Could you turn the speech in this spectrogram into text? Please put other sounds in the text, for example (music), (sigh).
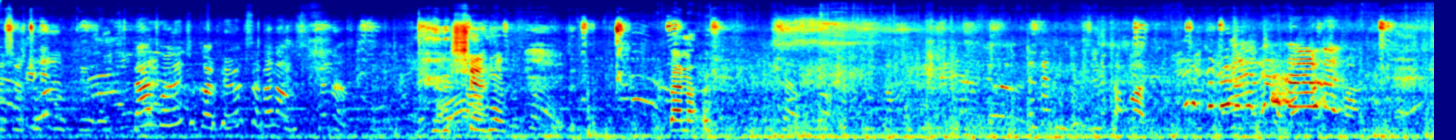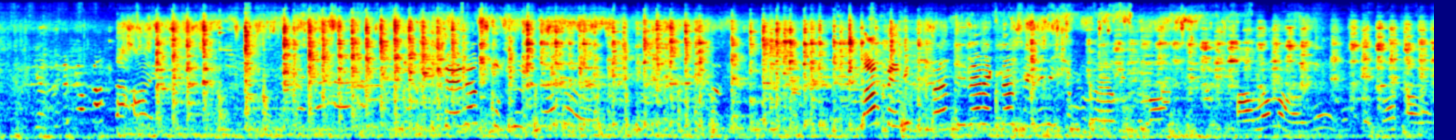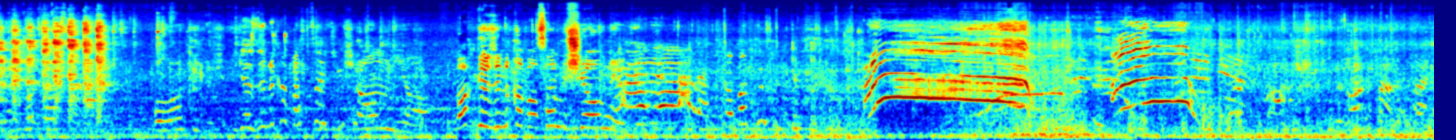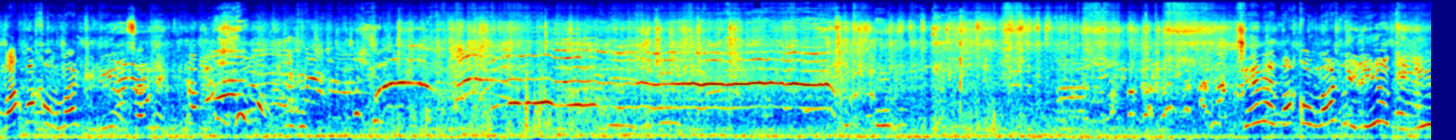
arkadaşlar çok korkuyorum. Ben bunun için korkuyorum yoksa ben alışkınım. Şey, (laughs) ben Eze'nin gözünü kapat. Gözünü kapat. Gözünü kapat daha iyi. şeyler kopuyorsun Gözünü kapatsa hiçbir şey olmuyor. Bak gözünü kapatsan bir şey olmuyor. Kapat gözünü. Bak bak onlar gülüyor. Sen de gül. Gülüyor. Bak onlar gülüyor gülüyor.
